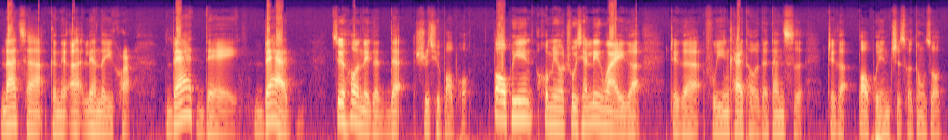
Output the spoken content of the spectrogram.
that's a 跟那 a 连在一块，bad day bad。最后那个的失去爆破，爆破音后面又出现另外一个这个辅音开头的单词，这个爆破音只做动作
